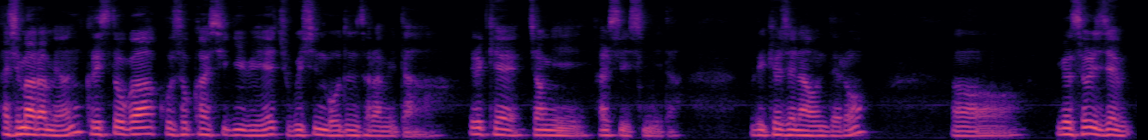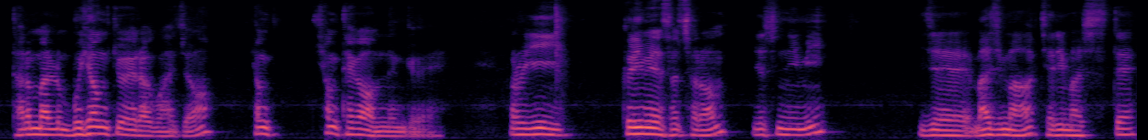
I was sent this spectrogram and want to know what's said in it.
다시 말하면 그리스도가 구속하시기 위해 죽으신 모든 사람이다. 이렇게 정의할 수 있습니다. 우리 교재 나온 대로 어, 이것을 이제 다른 말로 무형교회라고 하죠. 형, 형태가 없는 교회. 바로 이 그림에서처럼 예수님이 이제 마지막 재림하셨을 때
